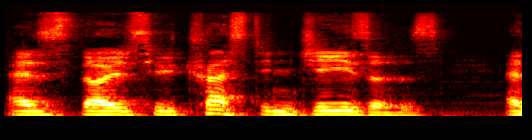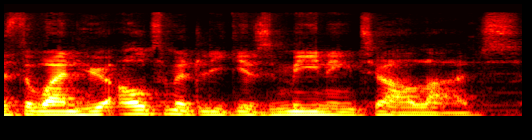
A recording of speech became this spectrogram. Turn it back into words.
as those who trust in Jesus as the one who ultimately gives meaning to our lives.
